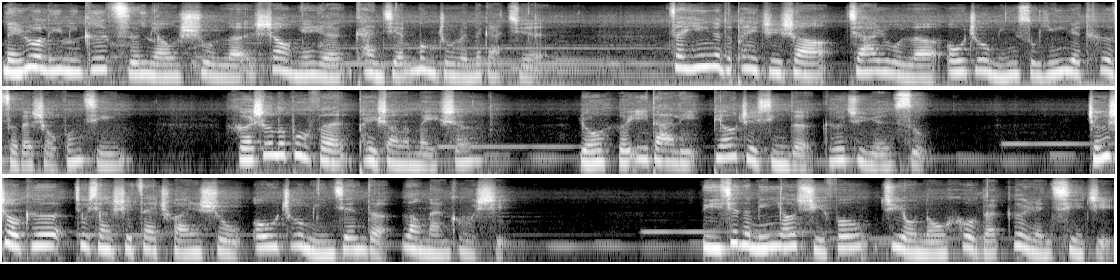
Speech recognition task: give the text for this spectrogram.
美若黎明歌词描述了少年人看见梦中人的感觉，在音乐的配置上加入了欧洲民俗音乐特色的手风琴，和声的部分配上了美声，融合意大利标志性的歌剧元素。整首歌就像是在传述欧洲民间的浪漫故事。李健的民谣曲风具有浓厚的个人气质，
